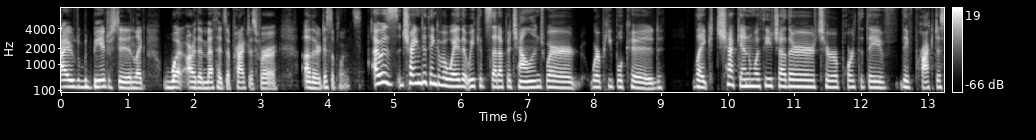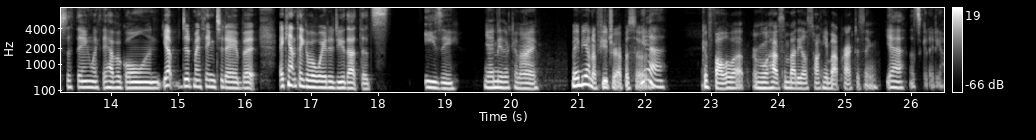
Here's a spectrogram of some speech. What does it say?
I, I would be interested in like what are the methods of practice for other disciplines. I was trying to think of a way that we could set up a challenge where where people could like check in with each other to report that they've they've practiced a thing like they have a goal and yep did my thing today but i can't think of a way to do that that's easy yeah neither can i maybe on a future episode yeah could follow up and we'll have somebody else talking about practicing. Yeah, that's a good idea.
